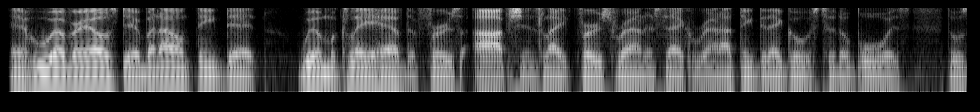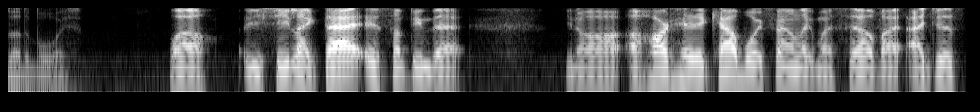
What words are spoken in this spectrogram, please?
and whoever else there. But I don't think that Will McClay have the first options like first round and second round. I think that that goes to the boys, those other boys. Wow, you see, like that is something that you know, a hard-headed Cowboy fan like myself, I, I just,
